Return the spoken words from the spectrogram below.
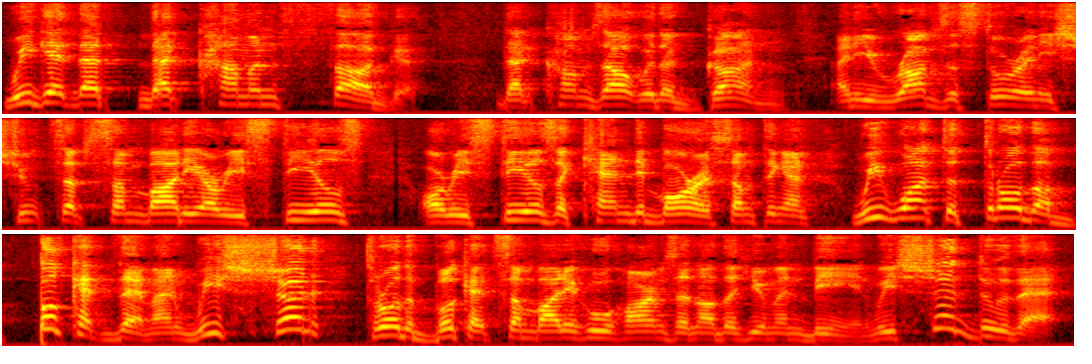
We get that, that common thug that comes out with a gun and he robs a store and he shoots up somebody or he steals or he steals a candy bar or something and we want to throw the book at them and we should throw the book at somebody who harms another human being. We should do that.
